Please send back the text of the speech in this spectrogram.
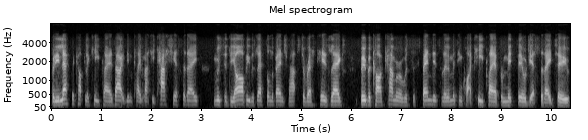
but he left a couple of key players out. He didn't play Matty Cash yesterday. Moussa Diaby was left on the bench, perhaps to rest his legs. Boubacar Kamara was suspended, so they were missing quite a key player from midfield yesterday too.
